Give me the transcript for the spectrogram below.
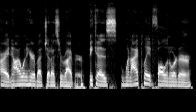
all right, now I want to hear about Jedi Survivor because when I played Fallen Order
